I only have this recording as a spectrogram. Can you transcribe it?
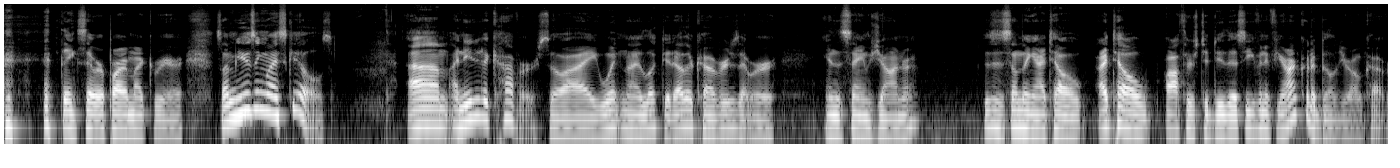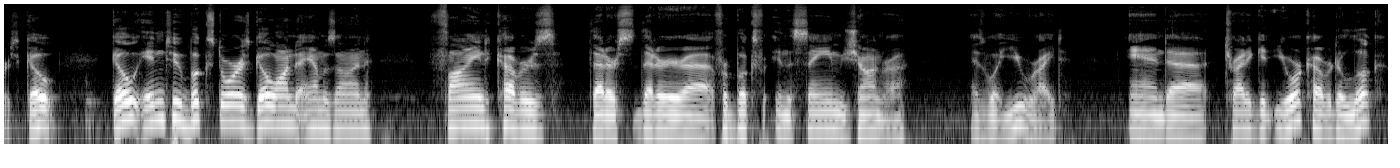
things that were part of my career. So I'm using my skills. Um, I needed a cover, so I went and I looked at other covers that were in the same genre. This is something I tell I tell authors to do this even if you aren't going to build your own covers. Go go into bookstores, go onto Amazon, find covers that are that are uh, for books in the same genre as what you write, and uh, try to get your cover to look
